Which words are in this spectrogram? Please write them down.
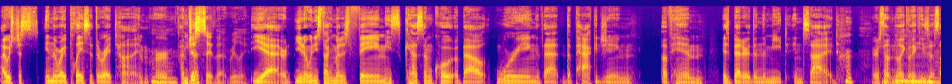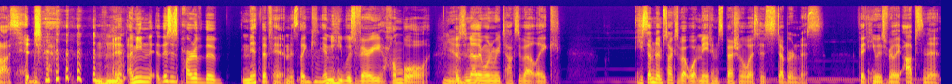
I was just in the right place at the right time or Mhm. I'm He does just say that, really. Yeah, or you know when he's talking about his fame, he has some quote about worrying that the packaging of him is better than the meat inside or something like like he's a mm-hmm. sausage. Mm-hmm. I, I mean, this is part of the myth of him. It's like, I mm-hmm. mean, he was very humble. Yeah. There's another one where he talks about like, he sometimes talks about what made him special was his stubbornness, that he was really obstinate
